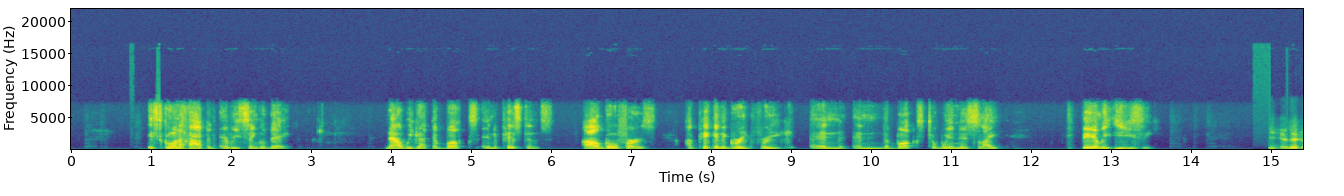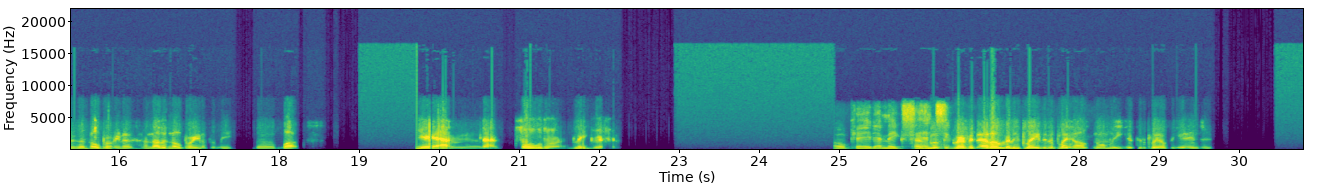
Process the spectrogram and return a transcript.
It's going to happen every single day. Now we got the Bucks and the Pistons. I'll go first. I'm picking the Greek Freak and and the Bucks to win this like fairly easy. Yeah, this is a no-brainer. Another no-brainer for me. The Bucks. Yeah, I'm not sold on Blake Griffin. Okay, that makes Has sense. Blake Griffin ever really played in the playoffs? Normally, he gets to the playoffs to get injured.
